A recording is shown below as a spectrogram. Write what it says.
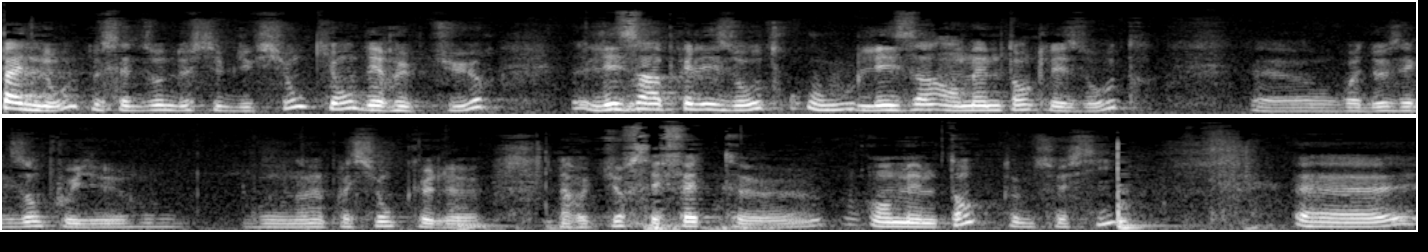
panneaux de cette zone de subduction qui ont des ruptures, les uns après les autres ou les uns en même temps que les autres. Euh, on voit deux exemples où, on a l'impression que la rupture s'est faite euh, en même temps, comme ceci. Euh,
